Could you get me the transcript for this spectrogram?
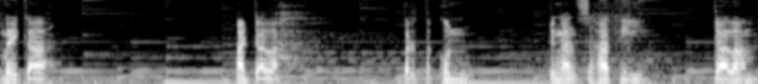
Mereka adalah bertekun dengan sehati dalam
